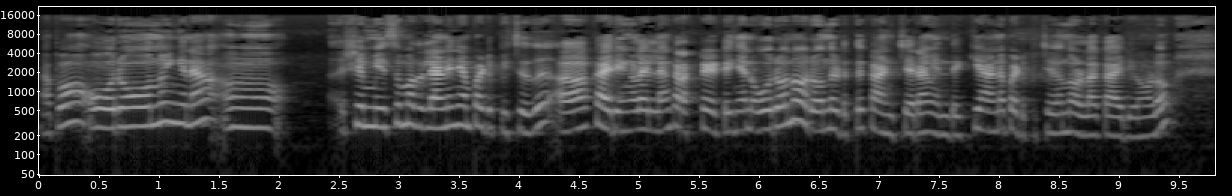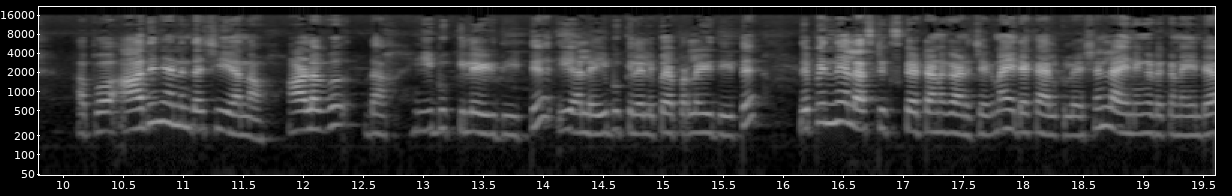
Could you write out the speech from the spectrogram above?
അപ്പോൾ ഓരോന്നും ഇങ്ങനെ ഷെമ്മീസ് മുതലാണ് ഞാൻ പഠിപ്പിച്ചത്. ആ കാര്യങ്ങളെല്ലാം കറക്റ്റായിട്ട് ഞാൻ ഓരോന്നോരോന്ന് എടുത്ത് കാണിച്ചു തരാം എന്തൊക്കെയാണ് പഠിപ്പിച്ചതെന്നുള്ള കാര്യങ്ങളും. അപ്പോൾ ആദ്യം ഞാൻ എന്താ ചെയ്യാന്നോ? അളവ് ദാ ഈ ബുക്കിൽ എഴുതിയിട്ട് ഈ അല്ല ഈ ബുക്കിലല്ല പേപ്പറിൽ എഴുതിയിട്ട് ഇതിപ്പോൾ ഇന്ന് എലാസ്റ്റിക് സ്കേർട്ടാണ് കാണിച്ചേക്കുന്നത് അതിന്റെ കാൽക്കുലേഷൻ ലൈനിങ് എടുക്കണതിന്റെ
